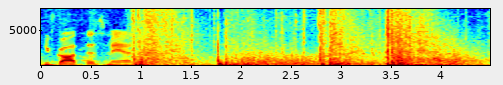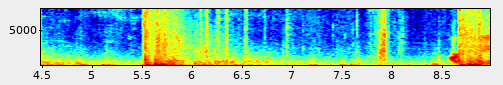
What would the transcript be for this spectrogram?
You got this, man. RPG.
